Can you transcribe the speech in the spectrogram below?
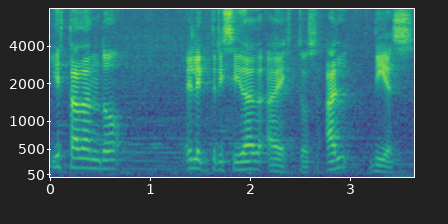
y está dando electricidad a estos al 10.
